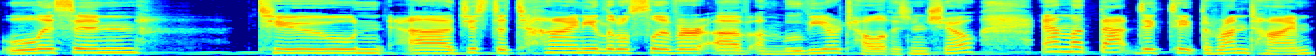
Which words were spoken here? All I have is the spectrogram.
listen to uh, just a tiny little sliver of a movie or television show and let that dictate the runtime.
